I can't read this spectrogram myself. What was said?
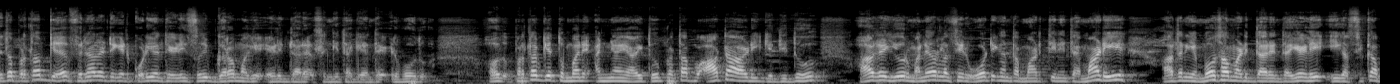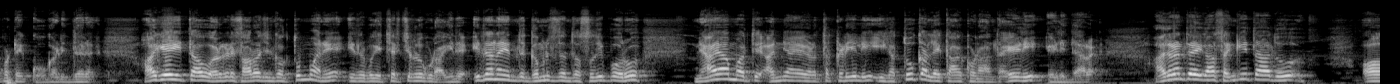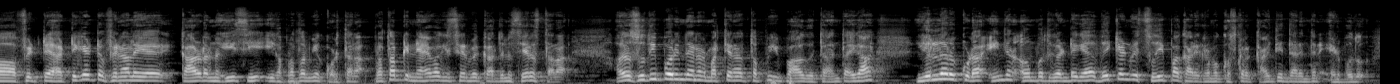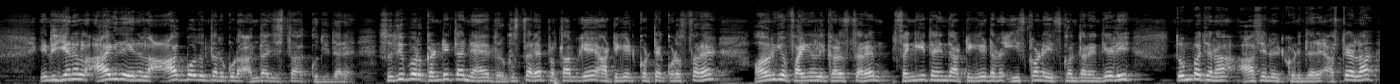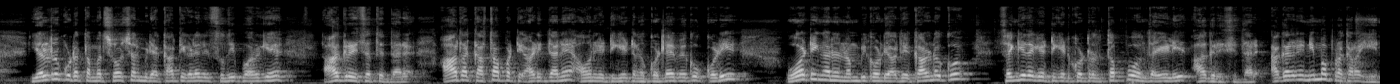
ಇತ ಪ್ರತಾಪ್ಗೆ finale ticket ಕೊಡಿ ಅಂತ ಹೇಳಿ ಸುದೀಪ್ ಗರಂ ಆಗಿ ಹೇಳಿದ್ದಾರೆ ಸಂಗೀತಗೆ ಅಂತ ಹೇಳ್ಬೋದು. ಹೌದು, ಪ್ರತಾಪ್ಗೆ ತುಂಬಾ ಅನ್ಯಾಯ ಆಯಿತು. ಪ್ರತಾಪ್ ಆಟ ಆಡಿ ಗೆದ್ದಿದ್ದು, ಆದರೆ ಇವ್ರ ಮನೆಯವರೆಲ್ಲ ಸೇರಿ ವೋಟಿಂಗ್ ಅಂತ ಮಾಡ್ತೀನಿ ಅಂತ ಮಾಡಿ ಆತನಿಗೆ ಮೋಸ ಮಾಡಿದ್ದಾರೆ ಅಂತ ಹೇಳಿ ಈಗ ಸಿಕ್ಕಾಪಟ್ಟೆ ಕೂಗಾಡಿದ್ದಾರೆ. ಹಾಗೇ ಈತ ಹೊರಗಡೆ ಸಾರ್ವಜನಿಕವಾಗಿ ತುಂಬಾ ಇದರ ಬಗ್ಗೆ ಚರ್ಚೆಗಳು ಕೂಡ ಆಗಿದೆ. ಇದನ್ನು ಎಂದು ಗಮನಿಸಿದಂಥ ಸುದೀಪ್ ಅವರು, ನ್ಯಾಯ ಮತ್ತು ಅನ್ಯಾಯಗಳ ತಕ್ಕಡಿಯಲ್ಲಿ ಈಗ ತೂಕ ಲೆಕ್ಕ ಹಾಕೋಣ ಅಂತ ಹೇಳಿ ಹೇಳಿದ್ದಾರೆ. ಅದರಂತೆ ಈಗ ಸಂಗೀತ ಅದು ಫಿಟ್ ಟಿಕೆಟ್ ಫಿನಾಲೆ ಕಾರ್ಡನ್ನು ಈಸಿ, ಈಗ ಪ್ರತಾಪ್ಗೆ ಕೊಡ್ತಾರೆ. ಪ್ರತಾಪ್ಗೆ ನ್ಯಾಯವಾಗಿ ಸೇರಬೇಕು? ಅದನ್ನು ಸೇರಿಸ್ತಾರ. ಅದು ಸುದೀಪ್ ಅವರಿಂದ ಏನಾದ್ರು ತಪ್ಪು ಇಪ್ಪ ಆಗುತ್ತಾ ಅಂತ ಈಗ ಎಲ್ಲರೂ ಕೂಡ ಇಂದಿನ ಒಂಬತ್ತು ಗಂಟೆಗೆ ವೀಕೆಂಡ್ ವಿತ್ ಸುದೀಪ ಕಾರ್ಯಕ್ರಮಕ್ಕೋಸ್ಕರ ಕಾಯ್ತಿದ್ದಾರೆ ಅಂತಲೇ ಹೇಳ್ಬೋದು. ಇದು ಏನೆಲ್ಲ ಆಗಿದೆ, ಏನೆಲ್ಲ ಆಗ್ಬೋದು ಅಂತಲೂ ಕೂಡ ಅಂದಾಜಿಸ್ತಾ ಕೂತಿದ್ದಾರೆ. ಸುದೀಪ್ ಅವರು ಖಂಡಿತ ನ್ಯಾಯ ದೊರಕಿಸ್ತಾರೆ. ಪ್ರತಾಪ್ಗೆ ಆ ಟಿಕೆಟ್ ಕೊಟ್ಟೆ ಕೊಡಿಸ್ತಾರೆ. ಅವರಿಗೆ ಫೈನಲಿ ಕಳಿಸ್ತಾರೆ. ಸಂಗೀತದಿಂದ ಆ ಟಿಕೆಟನ್ನು ಇಸ್ಕೊಂಡೇ ಇಸ್ಕೊತಾರೆ ಅಂತೇಳಿ ತುಂಬ ಜನ ಆಸೆಯನ್ನು ಇಟ್ಕೊಂಡಿದ್ದಾರೆ. ಅಷ್ಟೇ ಅಲ್ಲ, ಎಲ್ಲರೂ ಕೂಡ ತಮ್ಮ ಸೋಷಿಯಲ್ ಮೀಡಿಯಾ ಖಾತೆಗಳಲ್ಲಿ ಸುದೀಪ್ ಅವರಿಗೆ ಆಗ್ರಹಿಸುತ್ತಿದ್ದಾರೆ. ಆತ ಕಷ್ಟಪಟ್ಟು ಆಡಿದ್ದಾನೆ, ಅವನಿಗೆ ಟಿಕೆಟನ್ನು ಕೊಡಲೇಬೇಕು, ಕೊಡಿ. ವೋಟಿಂಗನ್ನು ನಂಬಿಕೊಂಡು ಯಾವುದೇ ಕಾರಣಕ್ಕೂ ಸಂಗೀತಕ್ಕೆ ಟಿಕೆಟ್ ಕೊಟ್ಟರೆ ತಪ್ಪು ಅಂತ ಹೇಳಿ ಆಗ್ರಹಿಸಿದ್ದಾರೆ. ಹಾಗಾದರೆ ನಿಮ್ಮ ಪ್ರಕಾರ ಏನು?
